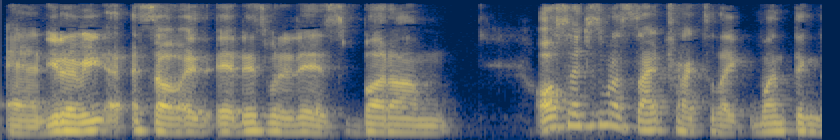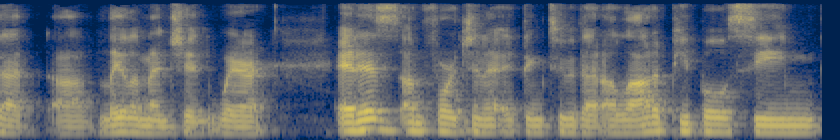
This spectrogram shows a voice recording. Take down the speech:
and you know what I mean. So it, it is what it is. But um, also I just want to sidetrack to like one thing that uh, Layla mentioned, where it is unfortunate, I think, too, that a lot of people seem,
